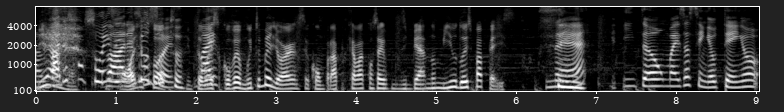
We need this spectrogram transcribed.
Gambiarra. várias funções Várias em um produto. Então a Mas- escova é muito melhor você comprar porque ela consegue desempenhar no mínimo dois papéis. Né? Então, mas assim, eu tenho.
